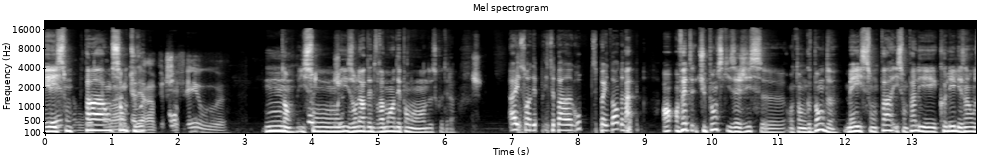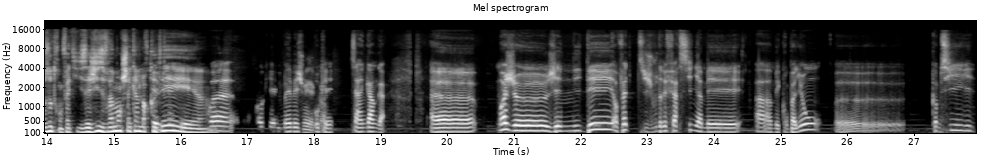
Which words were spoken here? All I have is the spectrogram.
Et Et ils sont pas ensemble, tu vois. un peu de chefé ou. euh, Non, ils sont, je- ils ont l'air d'être vraiment indépendants hein, de ce côté-là. Ah, ils sont indép- c'est pas un groupe, c'est pas une bande? Ah, En, en fait, tu penses qu'ils agissent euh, en tant que bande, mais ils sont pas, ils sont pas les collés les uns aux autres. En fait, ils agissent vraiment chacun de leur côté. Et, euh, Ouais, ok, mais, mais je- Oui, d'accord. ok, c'est un gang. Euh, moi, je, j'ai une idée. En fait, je voudrais faire signe à mes, à mes compagnons, euh, comme si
